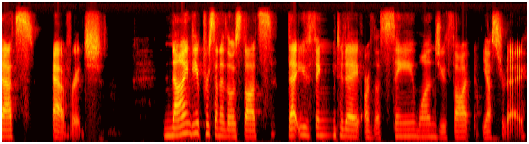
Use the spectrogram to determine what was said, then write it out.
That's average. 90% of those thoughts that you think today are the same ones you thought yesterday.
